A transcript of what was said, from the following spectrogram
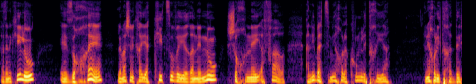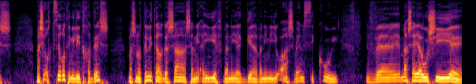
אז אני כאילו אה, זוכה למה שנקרא יקיצו וירננו שוכני עפר. אני בעצמי יכול לקום לתחייה, אני יכול להתחדש. מה שעוצר אותי מלהתחדש מה שנותן לי את ההרגשה שאני עייף ואני אגיע ואני מיואש ואין סיכוי, ומה שהיה הוא שיהיה,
